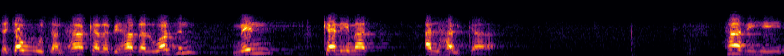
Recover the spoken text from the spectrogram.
تجوزا. هكذا بهذا الوزن من كلمة الهلكة. هذه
